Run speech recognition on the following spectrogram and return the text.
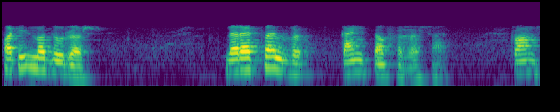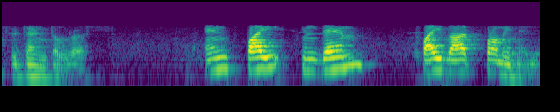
What is Madhur Ras? There are 12 kinds of rasas, transcendental ras. And five in them, five are prominent.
